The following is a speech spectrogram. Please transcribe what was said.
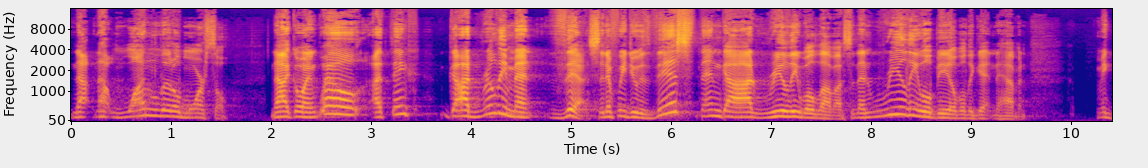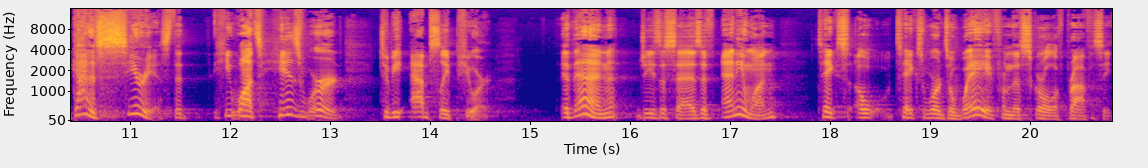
not, not one little morsel. Not going, well, I think God really meant this. And if we do this, then God really will love us and then really will be able to get into heaven. I mean, God is serious that He wants His word to be absolutely pure. And then Jesus says, if anyone takes, takes words away from the scroll of prophecy,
